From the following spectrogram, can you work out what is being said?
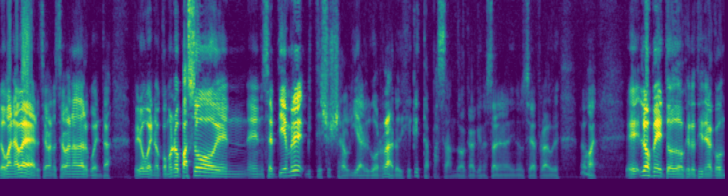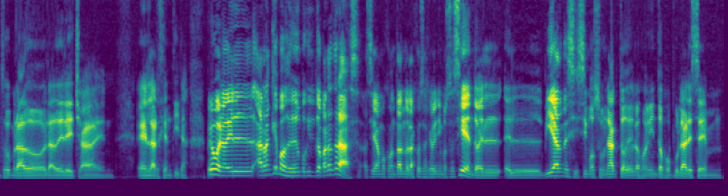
lo, van a ver, se van, se van a dar cuenta. Pero bueno, como no pasó en, en septiembre, viste, yo ya olía algo raro, dije, ¿qué está pasando acá que no salen a denunciar fraude? Pero bueno, eh, los métodos que nos tiene acostumbrado la derecha en en la Argentina. Pero bueno, arranquemos desde un poquitito para atrás, así vamos contando las cosas que venimos haciendo. El, el viernes hicimos un acto de los movimientos populares en,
